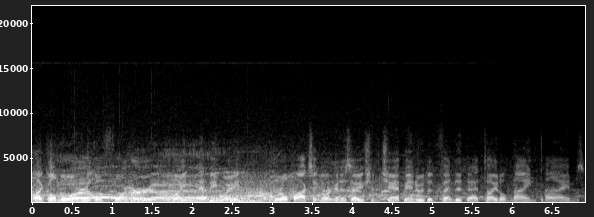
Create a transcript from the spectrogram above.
Michael Moorer, the former light heavyweight World Boxing Organization champion who defended that title nine times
